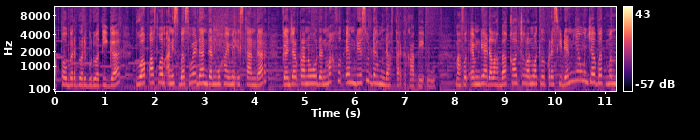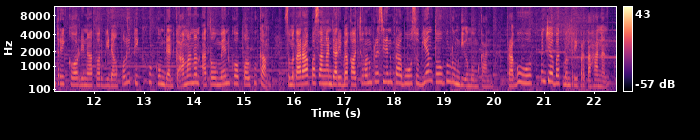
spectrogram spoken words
Oktober 2023, dua paslon Anies Baswedan dan Muhaimin Iskandar, Ganjar Pranowo dan Mahfud MD sudah mendaftar ke KPU. Mahfud MD adalah bakal calon wakil presiden yang menjabat Menteri Koordinator Bidang Politik, Hukum, dan Keamanan atau Menko Polhukam. Sementara pasangan dari bakal calon presiden Prabowo Subianto belum diumumkan. Prabowo menjabat Menteri Pertahanan.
